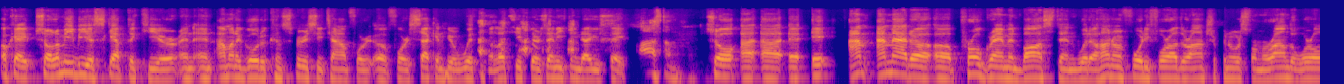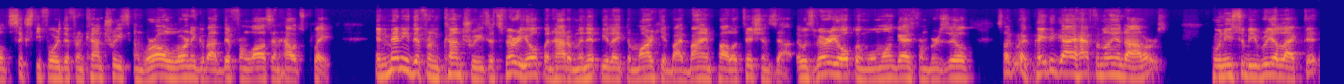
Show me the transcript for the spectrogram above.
Okay, so let me be a skeptic here, and, and I'm going to go to conspiracy town for uh, for a second here with me. Let's see if there's anything that you say. Awesome. So uh, uh, it, I'm I'm at a, a, program in Boston with 144 other entrepreneurs from around the world, 64 different countries, and we're all learning about different laws and how it's played. In many different countries, it's very open how to manipulate the market by buying politicians out. It was very open when one guy's from Brazil. It's like, look, pay the guy half a million dollars who needs to be reelected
